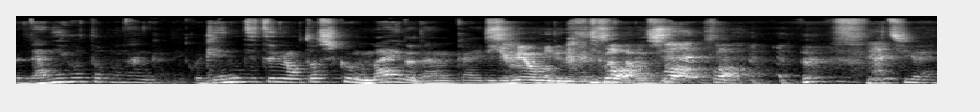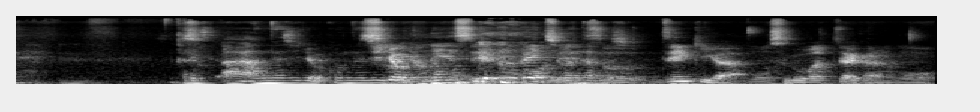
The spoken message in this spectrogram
何事もなんかねこれ現実に落とし込む前の段階で夢を見るのが一そう番楽しい。そう。間違いないああんな授業こんな授業。4年生ののが一番楽しい。そう前期がもうすぐ終わっちゃうからもう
